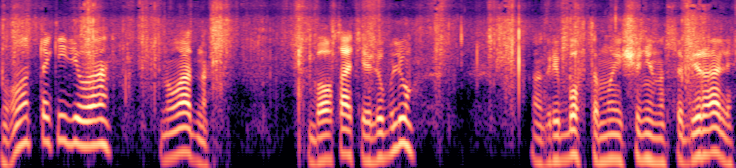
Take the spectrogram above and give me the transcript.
Вот такие дела. Ну ладно. Болтать я люблю. А грибов-то мы еще не насобирали.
